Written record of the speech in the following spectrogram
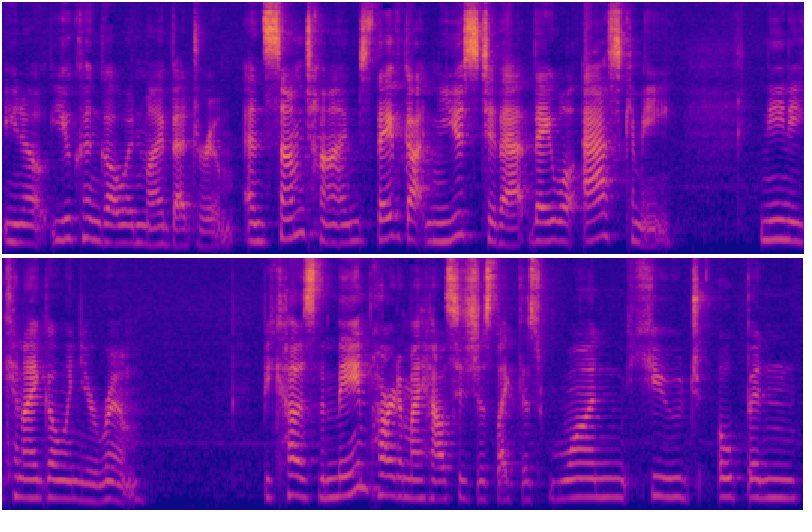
you know, you can go in my bedroom. And sometimes they've gotten used to that. They will ask me, Nini, can I go in your room? Because the main part of my house is just like this one huge open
